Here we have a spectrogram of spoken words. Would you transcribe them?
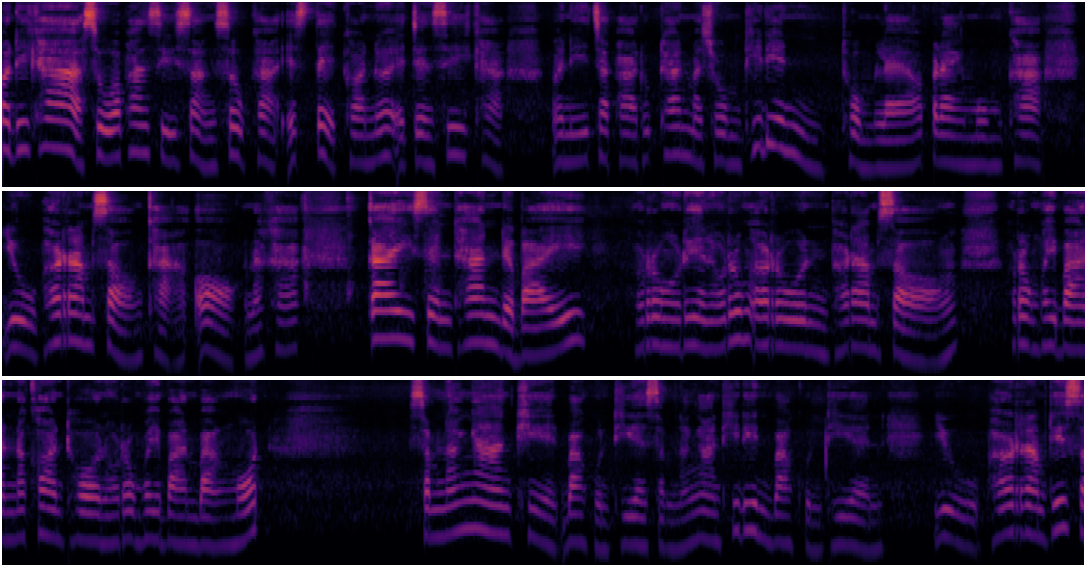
วัสดีค่ะ สุวพันธ์ศรีสังสุขค่ะ Estate Corner Agency ค่ะ วันนี้จะพาทุกท่านมาชมที่ดินถมแล้วแปลงมุมค่ะ อยู่พระรามสองขาออกนะคะ ใกล้เซ็นทรัลเดอะไบท์โรงเรียนรุ่งอรุณ พระรามสอง โรงพยาบาลนครทน โรงพยาบาลบางมด สำนักงานเขตบางขุนเทียน สำนักงานที่ดินบางขุนเทียน อยู่พระรามที่ส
